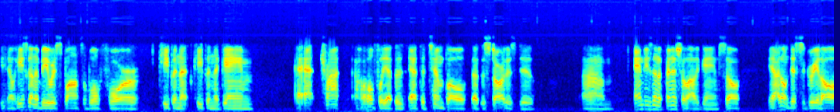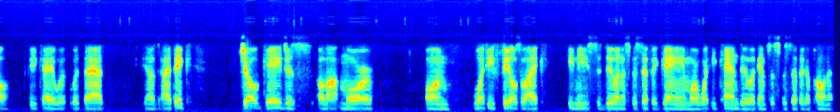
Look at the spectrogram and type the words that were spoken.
you know, he's going to be responsible for keeping that keeping the game at try, hopefully at the at the tempo that the starters do. Um, and he's going to finish a lot of games. So, yeah, I don't disagree at all, PK, with with that. You know, I think Joe gauges a lot more on what he feels like he needs to do in a specific game or what he can do against a specific opponent.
